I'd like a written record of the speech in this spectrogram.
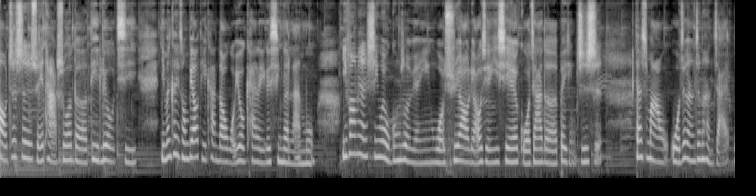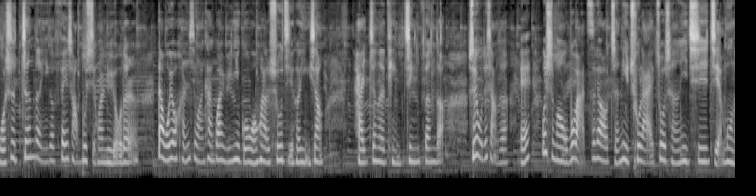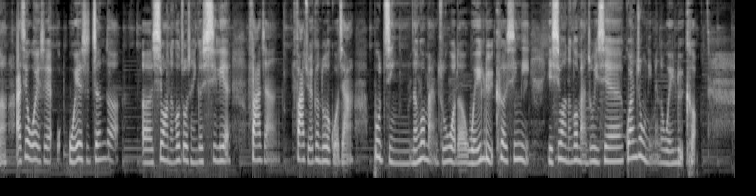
好，这是水塔说的第六期。你们可以从标题看到，我又开了一个新的栏目。一方面是因为我工作的原因，我需要了解一些国家的背景知识。但是嘛，我这个人真的很宅，我是真的一个非常不喜欢旅游的人。但我又很喜欢看关于异国文化的书籍和影像，还真的挺精分的。所以我就想着，哎，为什么我不把资料整理出来做成一期节目呢？而且我也是，我也是真的，呃，希望能够做成一个系列，发展、发掘更多的国家，不仅能够满足我的伪旅客心理，也希望能够满足一些观众里面的伪旅客。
